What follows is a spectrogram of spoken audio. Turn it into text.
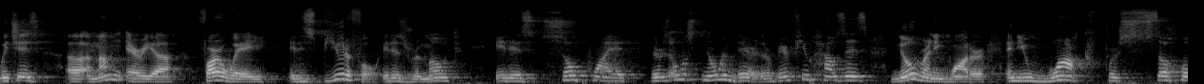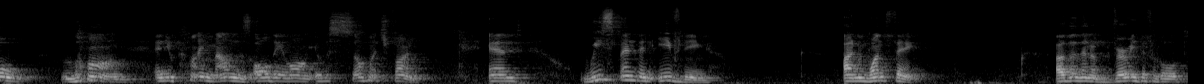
which is uh, a mountain area far away. It is beautiful, it is remote, it is so quiet. There's almost no one there. There are very few houses, no running water, and you walk for so long and you climb mountains all day long. It was so much fun. And we spent an evening on one thing, other than a very difficult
